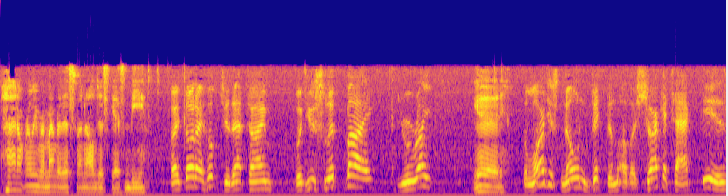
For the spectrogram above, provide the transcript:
I don't really remember this one. I'll just guess B. I thought I hooked you that time, but you slipped by. You were right. Good. The largest known victim of a shark attack is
